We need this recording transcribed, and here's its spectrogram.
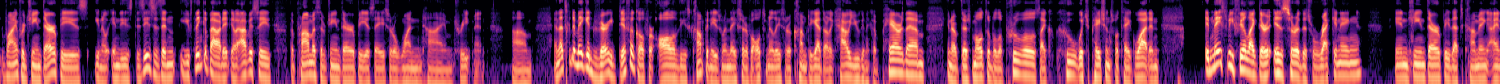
vying for gene therapies. You know, in these diseases, and you think about it. You know, obviously, the promise of gene therapy is a sort of one-time treatment. Um, and that's going to make it very difficult for all of these companies when they sort of ultimately sort of come together. Like, how are you going to compare them? You know, if there's multiple approvals, like who, which patients will take what? And it makes me feel like there is sort of this reckoning in gene therapy that's coming. I,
